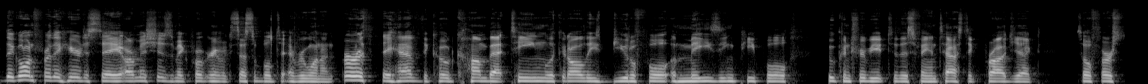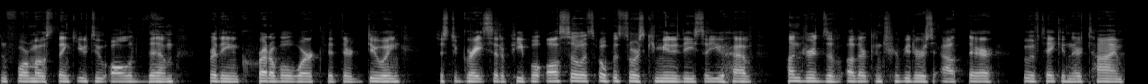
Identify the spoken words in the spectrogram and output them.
they go on further here to say our mission is to make program accessible to everyone on Earth. They have the Code Combat team. Look at all these beautiful, amazing people who contribute to this fantastic project. So first and foremost, thank you to all of them for the incredible work that they're doing. Just a great set of people. Also, it's open source community, so you have hundreds of other contributors out there who have taken their time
